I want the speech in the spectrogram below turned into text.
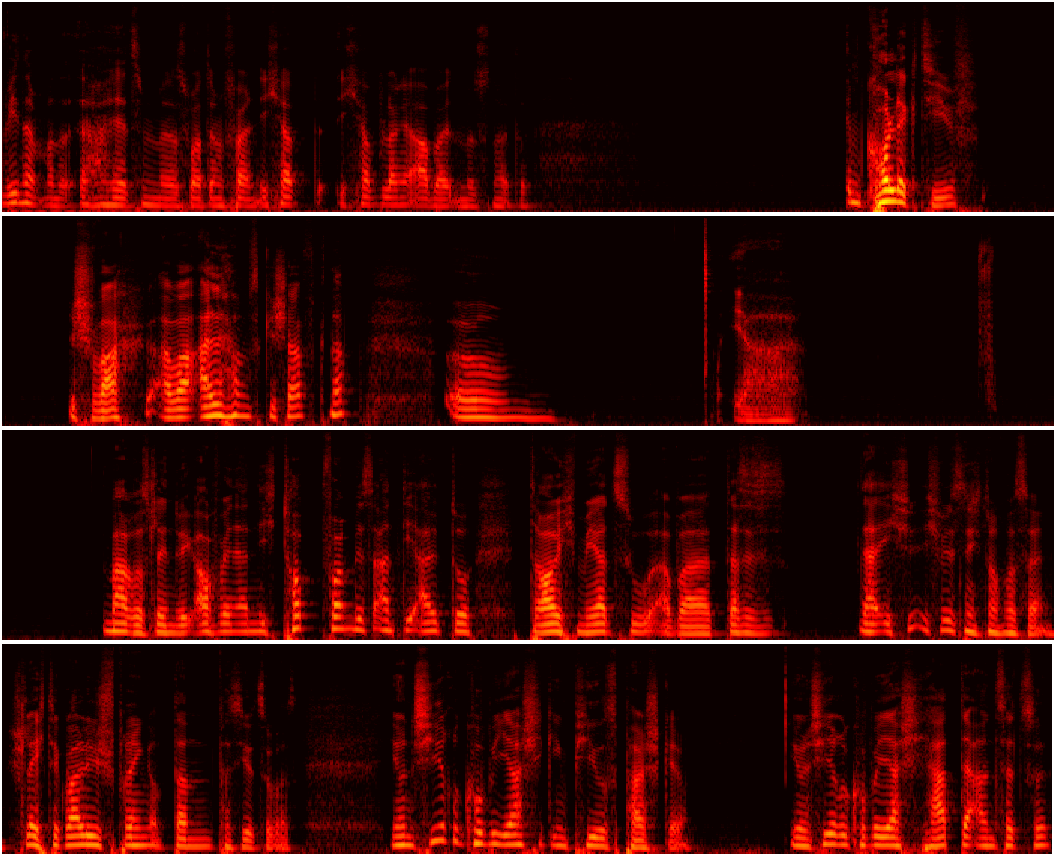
wie nennt man das? Ach, jetzt ist mir das Wort entfallen. Ich habe ich hab lange arbeiten müssen heute. Im Kollektiv schwach, aber alle haben es geschafft, knapp. Ähm, ja. Marius Lindwig, auch wenn er nicht Topform ist, Anti-Alto, traue ich mehr zu, aber das ist, ja, ich, ich will es nicht nochmal sagen. Schlechte Quali springen und dann passiert sowas. Yonshiro Kobayashi gegen Pius Paschke. Yonshiro Kobayashi hatte Ansätze,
